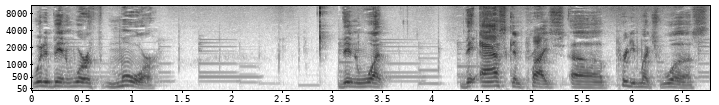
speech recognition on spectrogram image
would have been worth more than what the asking price uh, pretty much was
